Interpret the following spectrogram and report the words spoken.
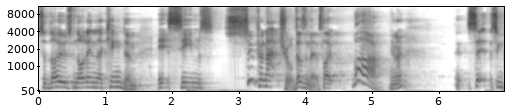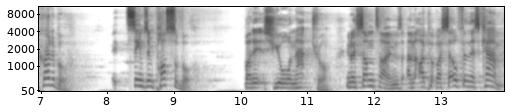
to those not in the kingdom, it seems supernatural, doesn't it? It's like, ah, you know, it's, it's incredible. It seems impossible, but it's your natural. You know, sometimes, and I put myself in this camp,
